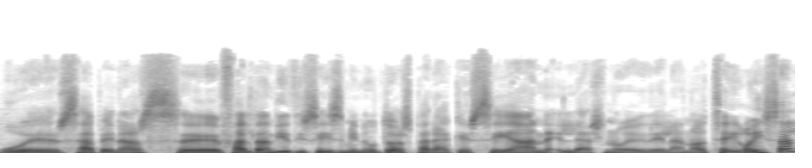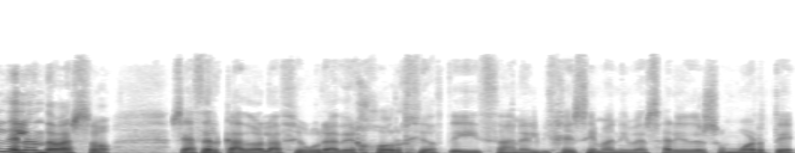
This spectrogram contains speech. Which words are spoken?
Pues apenas eh, faltan 16 minutos para que sean las 9 de la noche. Y Goizal del Andabaso se ha acercado a la figura de Jorge Ozeiza en el vigésimo aniversario de su muerte,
